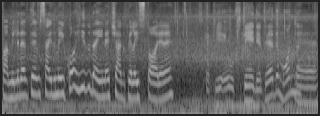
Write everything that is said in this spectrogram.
Família deve ter saído meio corrido daí, né, Thiago? Pela história, né? Que aqui, o que tem aí dentro é demônio, né? É.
